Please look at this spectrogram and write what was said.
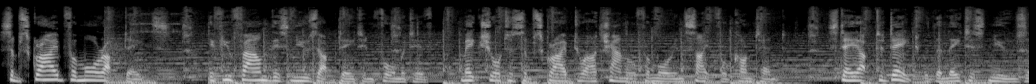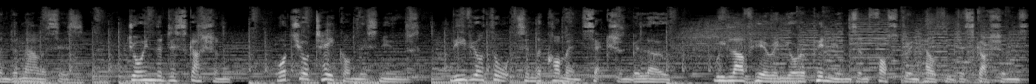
Subscribe for more updates. If you found this news update informative, make sure to subscribe to our channel for more insightful content. Stay up to date with the latest news and analysis. Join the discussion. What's your take on this news? Leave your thoughts in the comments section below. We love hearing your opinions and fostering healthy discussions.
